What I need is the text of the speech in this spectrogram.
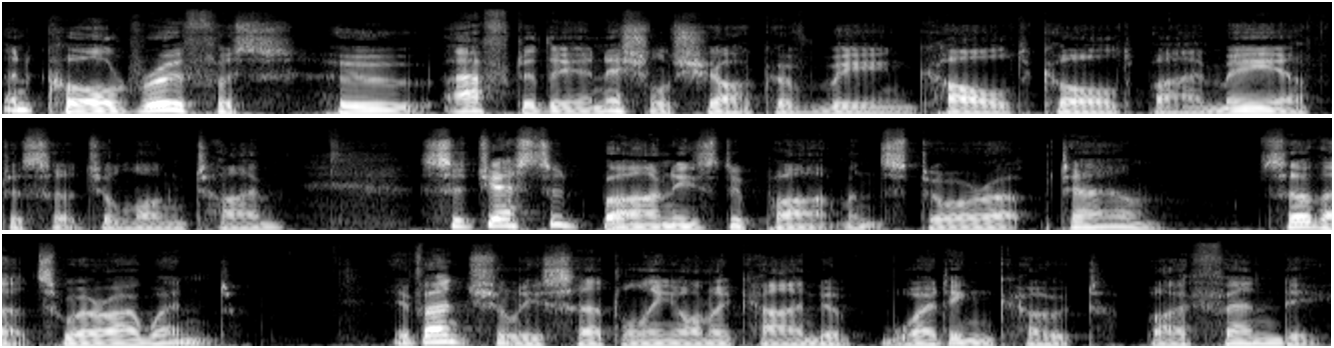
and called Rufus, who, after the initial shock of being cold called by me after such a long time, suggested Barney's department store uptown. So that's where I went eventually settling on a kind of wedding coat by Fendi.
